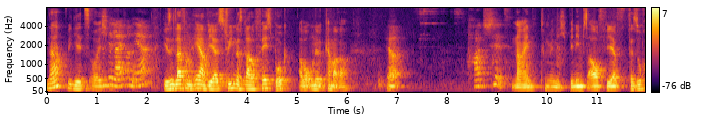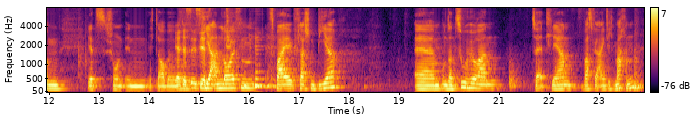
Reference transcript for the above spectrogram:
Na, wie geht's euch? Sind wir live on air? Wir sind live on air. Wir streamen das gerade auf Facebook, aber ohne Kamera. Ja. Hot shit. Nein, tun wir nicht. Wir nehmen es auf. Wir versuchen jetzt schon in, ich glaube, Ja, das ist vier jetzt- Anläufen, zwei Flaschen Bier, ähm, unseren Zuhörern zu erklären, was wir eigentlich machen.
